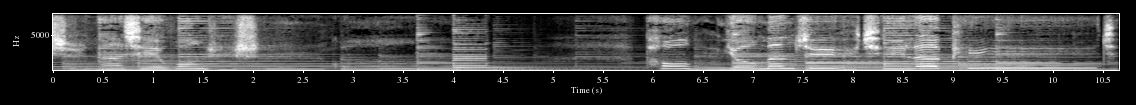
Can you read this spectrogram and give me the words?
是那些往日时光。朋友们举起了啤酒，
